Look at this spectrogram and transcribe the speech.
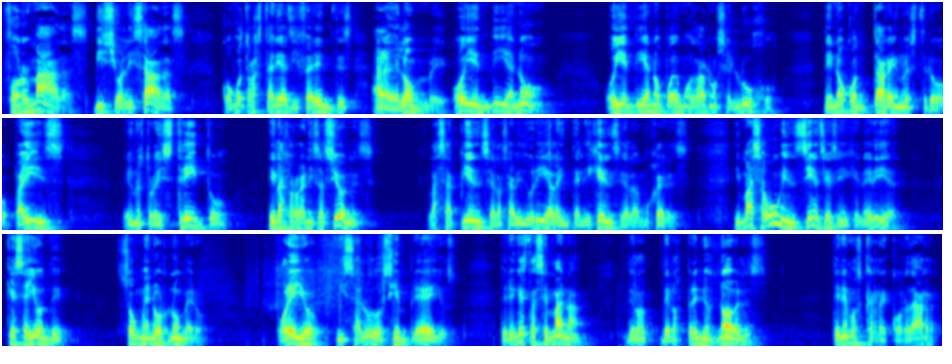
formadas, visualizadas con otras tareas diferentes a la del hombre. Hoy en día no. Hoy en día no podemos darnos el lujo de no contar en nuestro país, en nuestro distrito, en las organizaciones, la sapiencia, la sabiduría, la inteligencia de las mujeres. Y más aún en ciencias e ingeniería, que es ahí donde son menor número. Por ello, mi saludo siempre a ellos. Pero en esta semana de, los premios Nobel, tenemos que recordar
